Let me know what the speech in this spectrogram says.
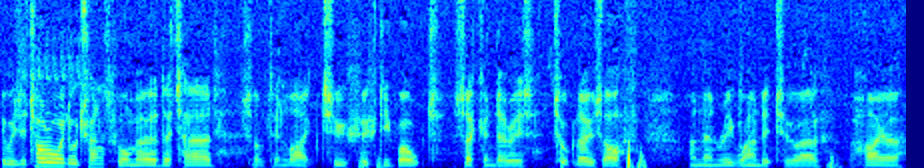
it was a toroidal transformer that had something like 250 volt secondaries. Took those off and then rewound it to have higher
